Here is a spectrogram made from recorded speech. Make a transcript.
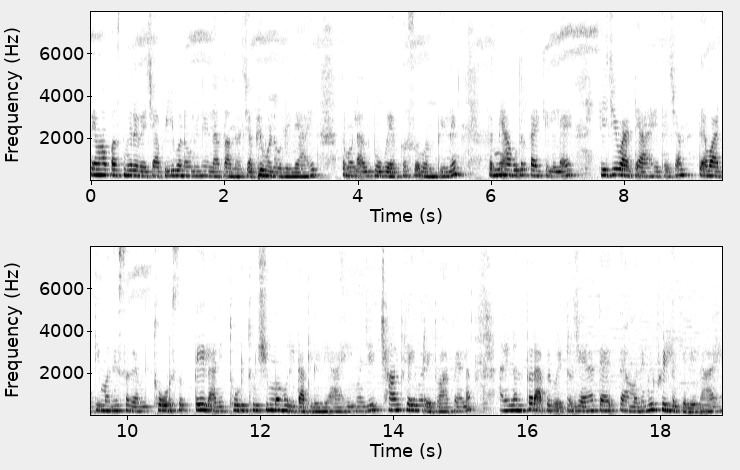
तेव्हापासून मी रव्याची आपेही बनवलेली ना तांदळाची आपी बनवलेले आहेत. तर मला आज बघूया कसं बनतील तर मी अगोदर काय केलेलं आहे हे जे वाट्या आहे त्याच्या त्या वाटीमध्ये सगळ्यामध्ये म्हणजे थोडंसं तेल आणि थोडी थोडीशी मोहरी टाकलेली आहे. म्हणजे छान फ्लेवर येतो आप्याला आणि नंतर आपे बेटर जे आहे ना त्या त्यामध्ये मी फिल्ड केलेलं आहे.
